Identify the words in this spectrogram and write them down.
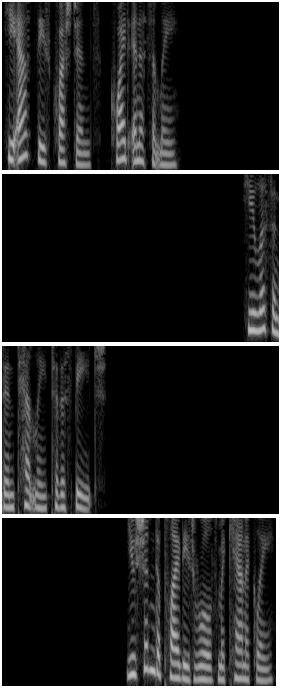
He asked these questions, quite innocently. He listened intently to the speech. You shouldn't apply these rules mechanically.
